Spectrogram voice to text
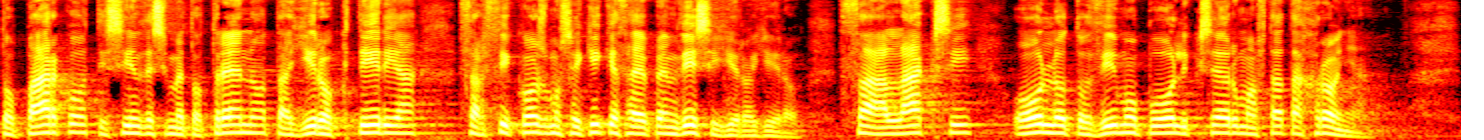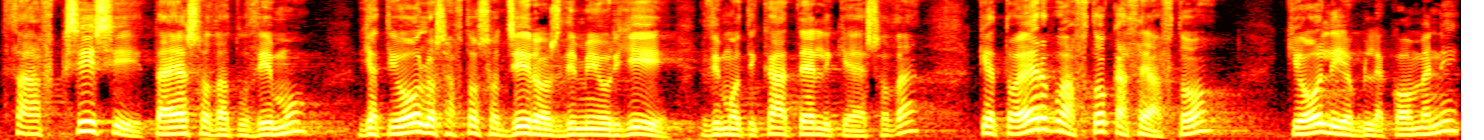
το πάρκο, τη σύνδεση με το τρένο, τα γύρω κτίρια, θα έρθει κόσμος εκεί και θα επενδύσει γύρω-γύρω. Θα αλλάξει όλο το Δήμο που όλοι ξέρουμε αυτά τα χρόνια. Θα αυξήσει τα έσοδα του Δήμου, γιατί όλος αυτός ο τζίρος δημιουργεί δημοτικά τέλη και έσοδα και το έργο αυτό καθεαυτό και όλοι οι εμπλεκόμενοι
